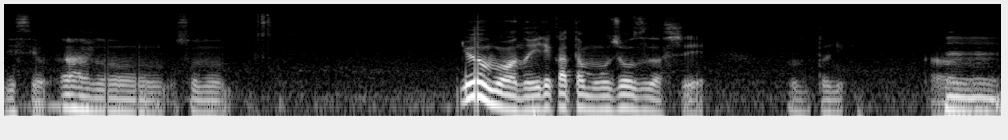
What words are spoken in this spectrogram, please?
ですよ、あのーそのユーモアの入れ方もお上手だし本当に。うん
